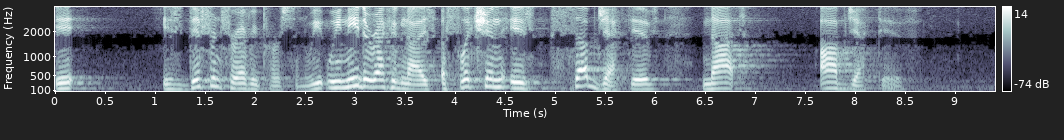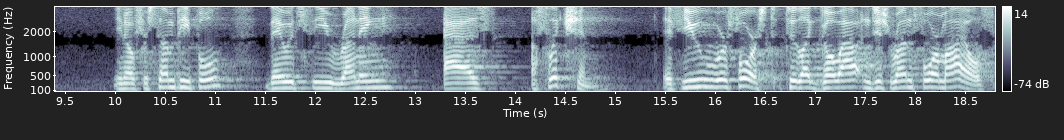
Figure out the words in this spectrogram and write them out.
it is different for every person. We, we need to recognize affliction is subjective, not objective. You know, for some people, they would see running as affliction. If you were forced to like go out and just run four miles,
